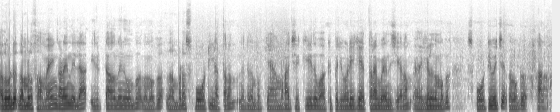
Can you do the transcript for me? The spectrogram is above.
അതുകൊണ്ട് നമ്മൾ സമയം കളയുന്നില്ല. ഇരുട്ടാവുന്നതിന് മുമ്പ് നമുക്ക് നമ്മുടെ സ്പോട്ടിലെത്തണം എന്നിട്ട് നമുക്ക് ക്യാമറ ചെക്ക് ചെയ്ത് ബാക്കി പരിപാടിയൊക്കെ എത്രയും വേഗം ചെയ്യണം. ഏതെങ്കിലും നമുക്ക് സ്പോട്ടിൽ വെച്ച് നമുക്ക് കാണാം.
